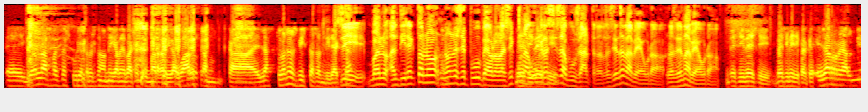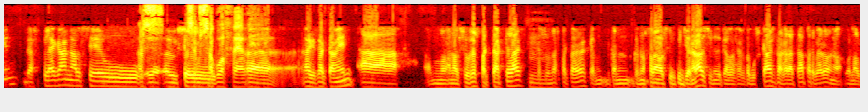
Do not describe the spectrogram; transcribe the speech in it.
eh, jo les vaig descobrir a través d'una amiga meva que es diu Margarida Gual, que, que elles, tu les has vistes en directe? Sí, bueno, en directe no, no les he pogut veure, les he conegut vés-hi. gràcies a vosaltres, les he d'anar a veure, les he d'anar a veure. Vés-hi, vés-hi, vés-hi, vés-hi, perquè elles realment despleguen el seu... El, eh, el seu, seu savoir-faire. Eh, exactament, eh, en els seus espectacles, mm. que Mm. són espectacles que, que, que no estan en el circuit general, sinó que les has de buscar, has de gratar per veure on, on el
